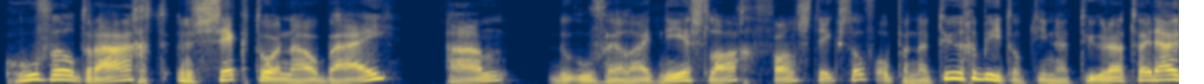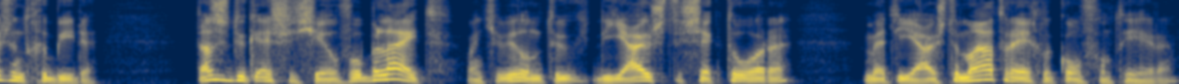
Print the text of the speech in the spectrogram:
hoeveel draagt een sector nou bij aan de hoeveelheid neerslag van stikstof op een natuurgebied, op die Natura 2000 gebieden. Dat is natuurlijk essentieel voor beleid, want je wil natuurlijk de juiste sectoren met de juiste maatregelen confronteren.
